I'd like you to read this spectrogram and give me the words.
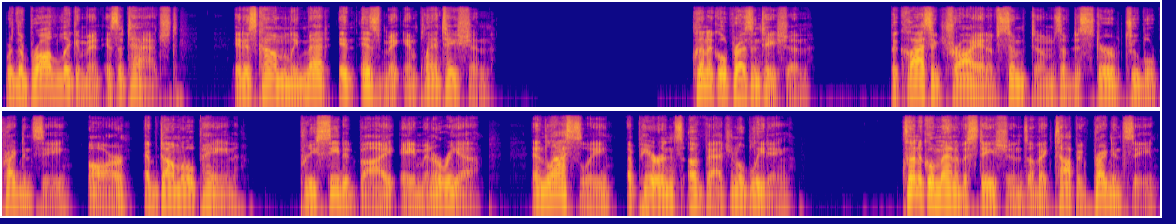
where the broad ligament is attached. It is commonly met in isthmic implantation. Clinical presentation The classic triad of symptoms of disturbed tubal pregnancy are abdominal pain, preceded by amenorrhea, and lastly, appearance of vaginal bleeding. Clinical manifestations of ectopic pregnancy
